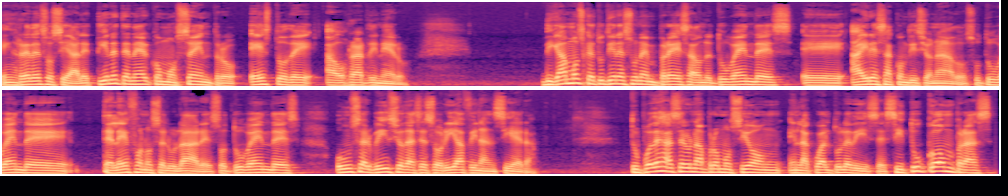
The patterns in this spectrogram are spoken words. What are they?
en redes sociales, tiene que tener como centro esto de ahorrar dinero. Digamos que tú tienes una empresa donde tú vendes eh, aires acondicionados, o tú vendes teléfonos celulares, o tú vendes un servicio de asesoría financiera. Tú puedes hacer una promoción en la cual tú le dices, si tú compras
